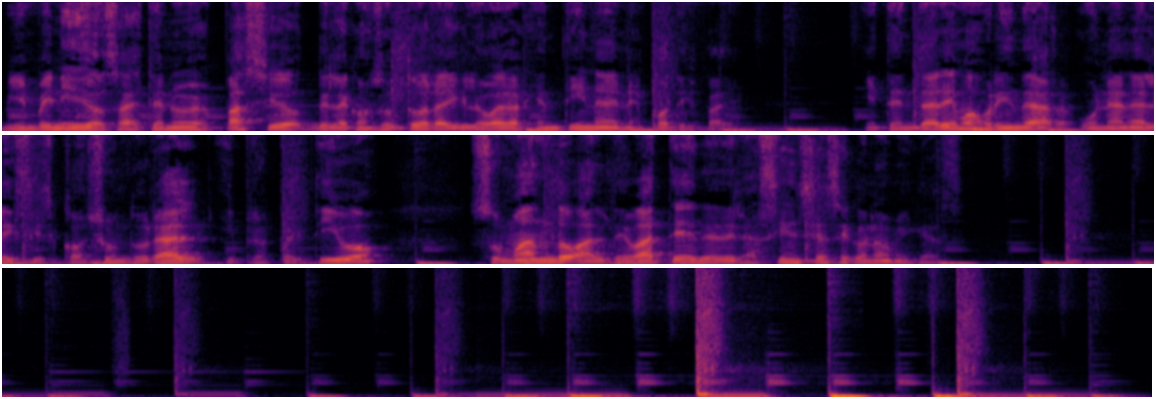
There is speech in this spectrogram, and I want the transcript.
Bienvenidos a este nuevo espacio de la consultora y global argentina en Spotify. Intentaremos brindar un análisis coyuntural y prospectivo sumando al debate desde las ciencias económicas.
